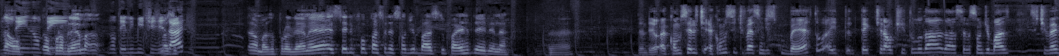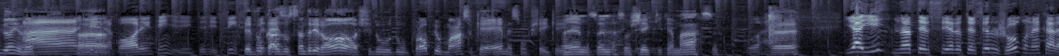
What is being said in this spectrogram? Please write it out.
Não, Não, tem, não, o tem, problema- não tem limite de Mas o- idade. Não, mas o problema é se ele for pra seleção de base do país dele, né? É. Entendeu? É como se ele é como se tivessem descoberto, aí ter que tirar o título da, da seleção de base se tiver ganho, né? Ah, Ah. entendi. agora eu entendi, entendi. Sim, sim. Teve o pois caso é. do Sandri Roche, do, do próprio Márcio, que é Emerson Shake aí. É, Emerson, Emerson Sheik, que é Márcio. Porra. É. E aí, na terceira, terceiro jogo, né, cara,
